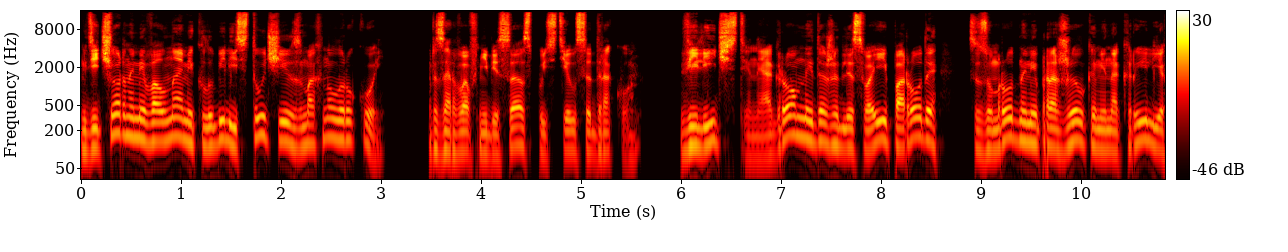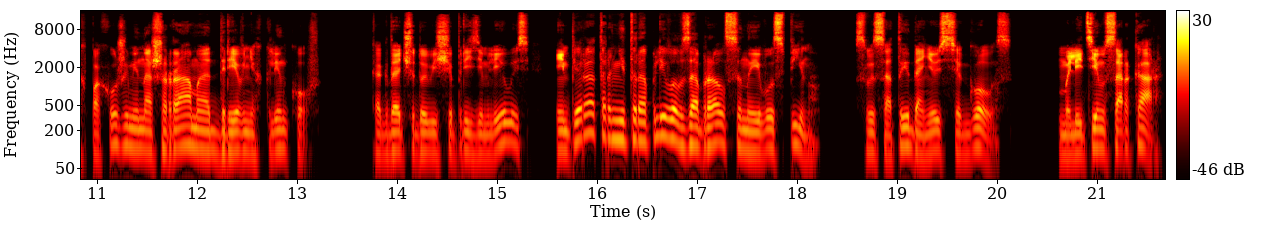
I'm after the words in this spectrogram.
где черными волнами клубились тучи и взмахнул рукой. Разорвав небеса, спустился дракон. Величественный, огромный даже для своей породы, с изумрудными прожилками на крыльях, похожими на шрамы от древних клинков. Когда чудовище приземлилось, император неторопливо взобрался на его спину. С высоты донесся голос. «Мы летим в Саркар.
